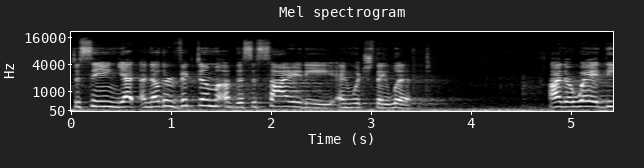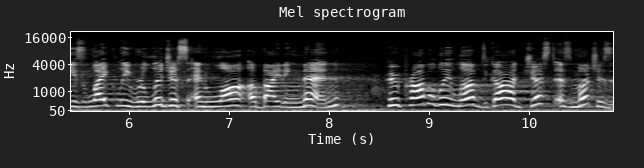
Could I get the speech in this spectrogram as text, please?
to seeing yet another victim of the society in which they lived. Either way, these likely religious and law abiding men, who probably loved God just as much as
